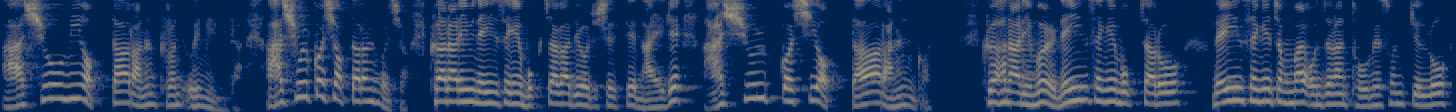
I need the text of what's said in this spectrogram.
아쉬움이 없다라는 그런 의미입니다. 아쉬울 것이 없다라는 거죠. 그 하나님이 내 인생의 목자가 되어 주실 때 나에게 아쉬울 것이 없다라는 것. 그 하나님을 내 인생의 목자로 내 인생에 정말 온전한 도움의 손길로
